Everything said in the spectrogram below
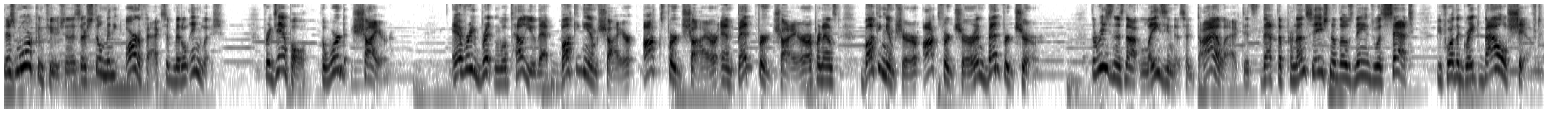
There's more confusion as there's still many artifacts of Middle English. For example, the word shire Every Briton will tell you that Buckinghamshire, Oxfordshire, and Bedfordshire are pronounced Buckinghamshire, Oxfordshire, and Bedfordshire. The reason is not laziness or dialect, it's that the pronunciation of those names was set before the great vowel shift,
